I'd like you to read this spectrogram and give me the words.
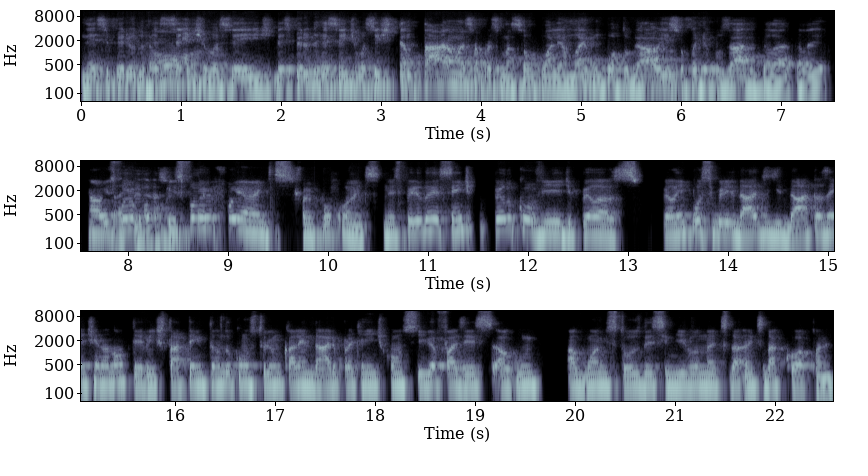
Nesse período então, recente, vocês, nesse período recente, vocês tentaram essa aproximação com a Alemanha, com Portugal, e isso foi recusado pela, pela Não, isso, foi, um pouco, isso foi, foi antes, foi um pouco antes. Nesse período recente, pelo Covid, pelas, pela impossibilidade de datas, a gente ainda não teve. A gente está tentando construir um calendário para que a gente consiga fazer algum, algum amistoso desse nível antes da, antes da Copa, né?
